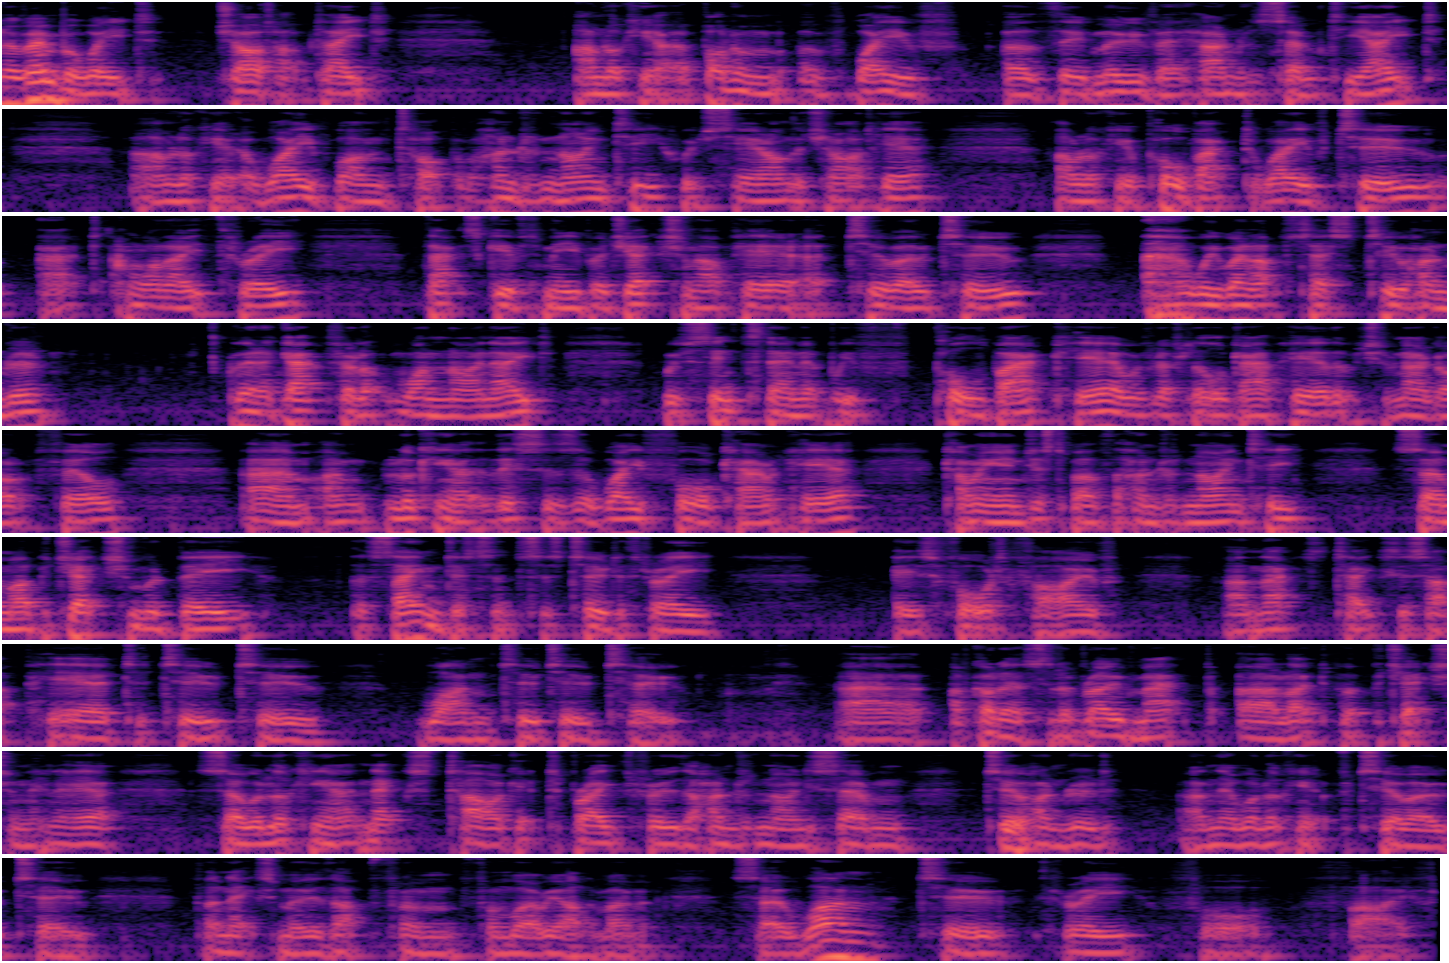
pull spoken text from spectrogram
November wheat chart update. I'm looking at a bottom of wave of the move at 178. I'm looking at a wave one top of 190, which is here on the chart here. I'm looking at pullback to wave two at 183. That gives me projection up here at 202. we went up to test 200. We had a gap fill at 198. We've since then, we've pulled back here. We've left a little gap here that we've now got to fill. Um, I'm looking at this as a wave four count here, coming in just above the 190. So my projection would be the same distance as two to three is four to five, and that takes us up here to two to one, two, two, two. Uh, I've got a sort of roadmap. I like to put projection in here. So we're looking at next target to break through the 197, 200, and then we're looking at 202 for next move up from, from where we are at the moment. So one, two, three, four, five.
